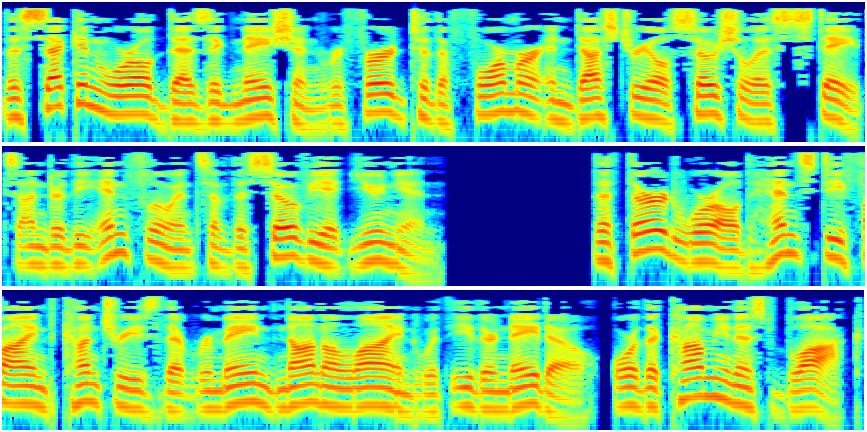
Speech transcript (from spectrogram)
The Second World designation referred to the former industrial socialist states under the influence of the Soviet Union. The Third World hence defined countries that remained non-aligned with either NATO, or the Communist bloc.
